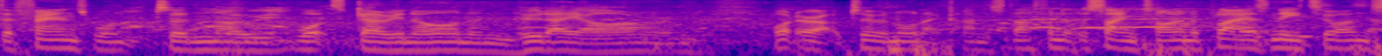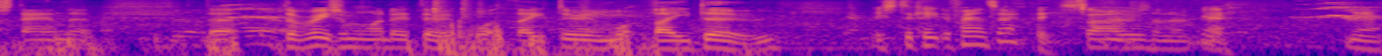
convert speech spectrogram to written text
the fans want to know what's going on and who they are and what they're up to and all that kind of stuff. And at the same time, the players need to understand that that the reason why they do what they do and what they do is to keep the fans happy. So Absolutely. yeah, Yeah.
